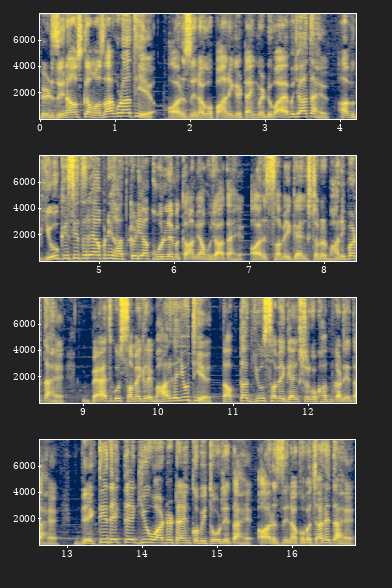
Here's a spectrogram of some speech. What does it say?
फिर जिना उसका मज़ाक उड़ाती है और जिना को पानी के टैंक में डुबाया भी जाता है। अब ग्यू किसी तरह अपनी हथकड़ियाँ खोलने में कामयाब हो जाता है और सभी गैंगस्टर पर भारी पड़ता है। बैथ कुछ समय के लिए बाहर गई होती है, तब तक यू सभी गैंगस्टर को खत्म कर देता है। देखते देखते ग्यू वाटर टैंक को भी तोड़ देता है और जिना को बचा लेता है।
